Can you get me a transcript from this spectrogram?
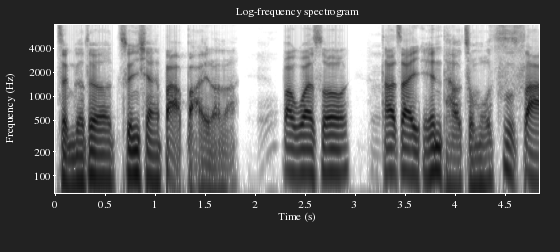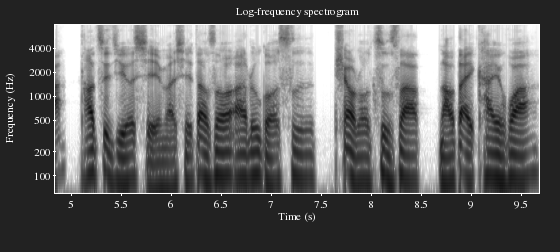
整个都真相大白了嘛。包括说他在研讨怎么自杀，他自己有写嘛，写到说啊，如果是跳楼自杀，脑袋开花，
